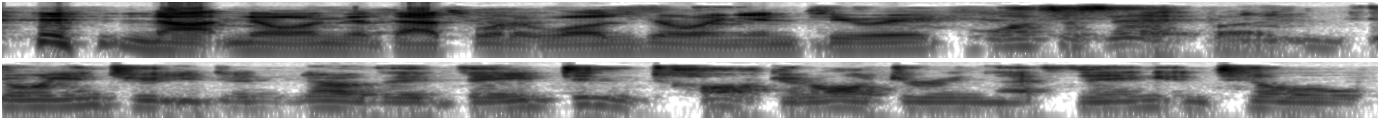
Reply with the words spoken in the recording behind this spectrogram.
not knowing that that's what it was going into it. Well, that's just it. But- Going into it, you didn't know. They, they didn't talk at all during that thing until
